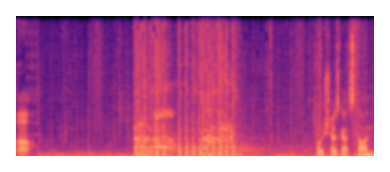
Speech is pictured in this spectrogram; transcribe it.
Oh. Oh shit, I just got stunned.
